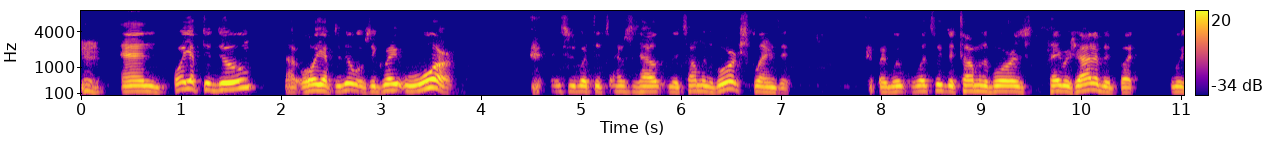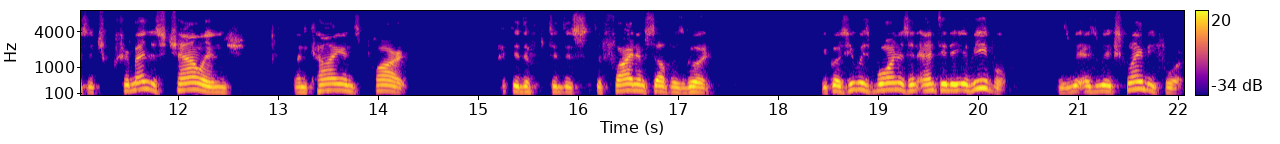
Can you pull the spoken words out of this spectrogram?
and all you have to do, not all you have to do, it was a great war. This is what the, this is how the Talmud of War explains it. But let's leave the Talmud of War's papers out of it, but it was a tremendous challenge on Cain's part to, to, to define himself as good because he was born as an entity of evil, as we, as we explained before.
